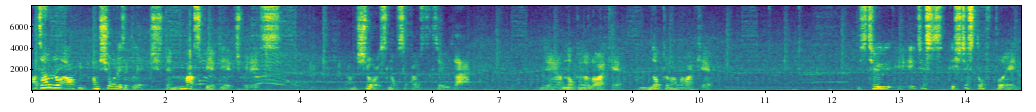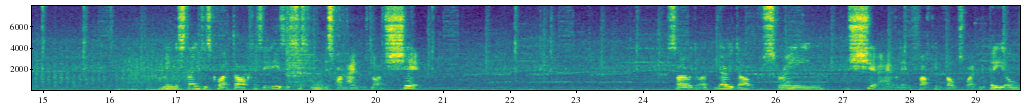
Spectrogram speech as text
I don't know. I'm, I'm sure there's a glitch. There must be a glitch with this. I'm sure it's not supposed to do that. Yeah, I'm not gonna like it. I'm not gonna like it. It's too. It, just. It's just off-putting. I mean, the stage is quite dark as it is. It's just all this one handles like shit. So we got a very dark screen, a shit handling fucking Volkswagen Beetle.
